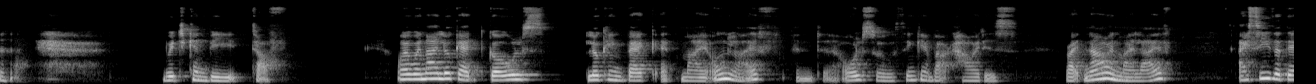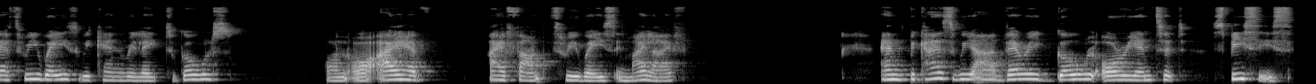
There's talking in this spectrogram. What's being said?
which can be tough. Well, when I look at goals, looking back at my own life and uh, also thinking about how it is right now in my life, I see that there are three ways we can relate to goals on or I have I have found three ways in my life. And because we are very goal oriented species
